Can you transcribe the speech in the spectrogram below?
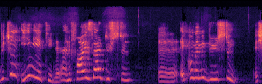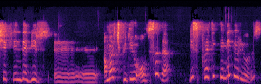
bütün iyi niyetiyle yani faizler düşsün, e, ekonomi büyüsün e, şeklinde bir e, amaç güdüyor olsa da biz pratikte ne görüyoruz?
